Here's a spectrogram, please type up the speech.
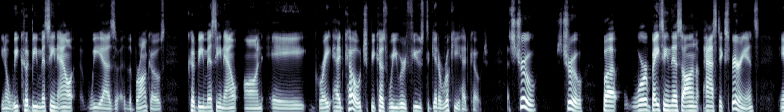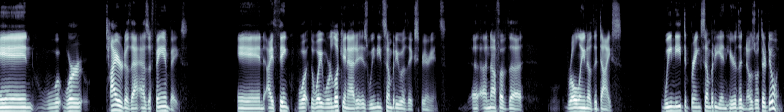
you know, we could be missing out, we as the Broncos could be missing out on a great head coach because we refuse to get a rookie head coach. That's true. It's true. But we're basing this on past experience and we're tired of that as a fan base. And I think what the way we're looking at it is we need somebody with experience, uh, enough of the rolling of the dice. We need to bring somebody in here that knows what they're doing.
